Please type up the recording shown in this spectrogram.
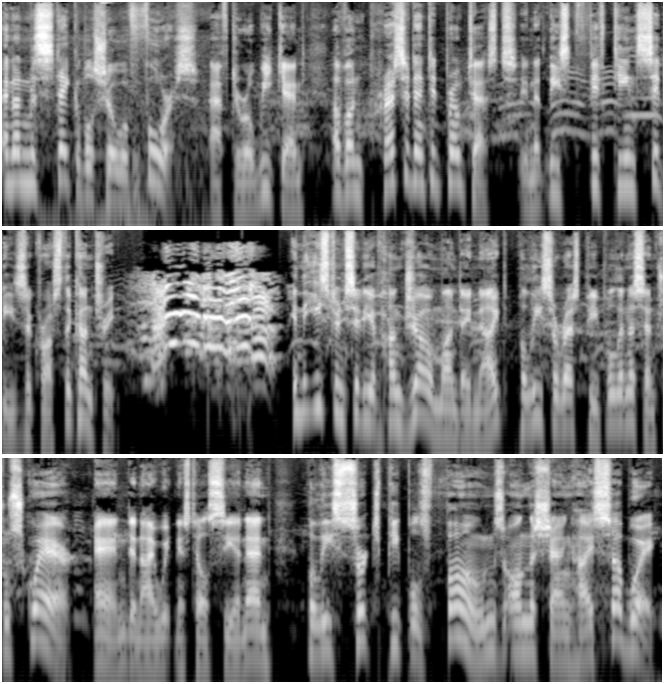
an unmistakable show of force after a weekend of unprecedented protests in at least 15 cities across the country. In the eastern city of Hangzhou Monday night, police arrest people in a central square. And, an eyewitness tells CNN, police search people's phones on the Shanghai subway,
